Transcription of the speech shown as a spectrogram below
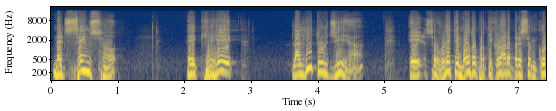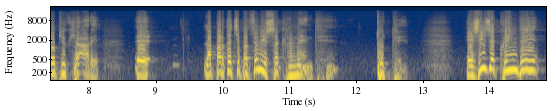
nel senso è che la liturgia, e se volete in modo particolare per essere ancora più chiari, eh, la partecipazione ai sacramenti, tutti, esige quindi,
